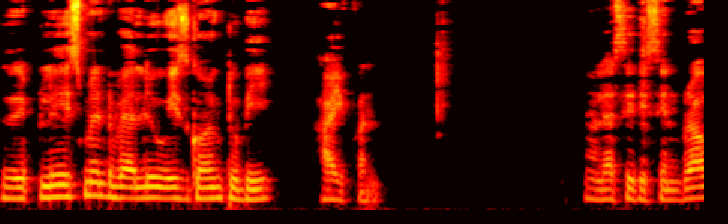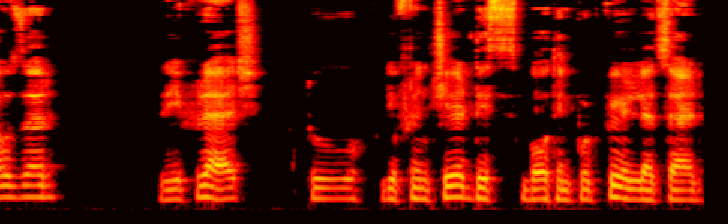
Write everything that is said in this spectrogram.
replacement value is going to be hyphen. Now let's see this in browser. Refresh to differentiate this both input field. Let's add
